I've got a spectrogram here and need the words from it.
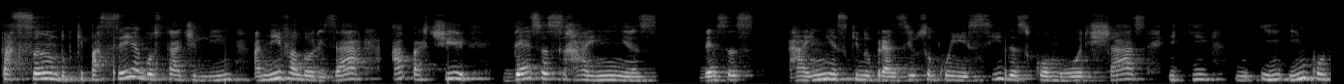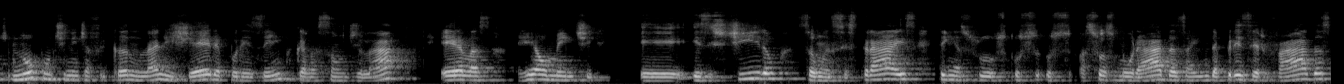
passando, que passei a gostar de mim, a me valorizar a partir dessas rainhas, dessas rainhas que no Brasil são conhecidas como orixás e que no continente africano, na Nigéria, por exemplo, que elas são de lá, elas realmente é, existiram, são ancestrais, têm as suas, os, os, as suas moradas ainda preservadas,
